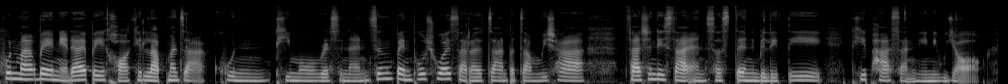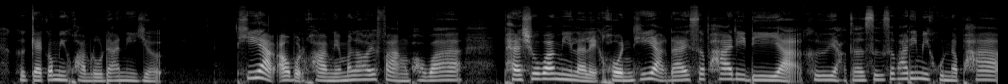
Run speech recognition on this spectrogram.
คุณ Marc Bain เนี่ยได้ไปขอเคล็ดลับมาจากคุณ Timo Rissanen ซึ่งเป็นผู้ช่วยศาสตราจารย์ประจำวิชา Fashion Design and Sustainability ที่ Parsons ในนิวยอร์ก คือแกก็มีความรู้ด้านนี้เยอะ ที่อยากเอาบทความนี้มาเล่าให้ฟัง เพราะว่า แพชชูว่ามีหลาย ๆ คนที่อยากได้เสื้อผ้าดีๆอะคืออยากจะซื้อเสื้อผ้าที่มีคุณภาพ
